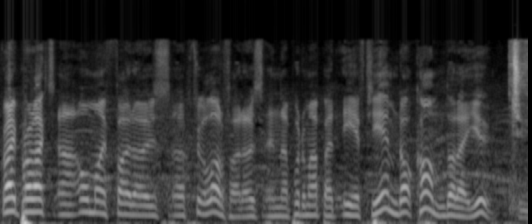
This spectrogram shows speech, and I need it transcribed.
Great product. Uh, all my photos, uh, took a lot of photos, and I put them up at EFTM.com.au. Two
